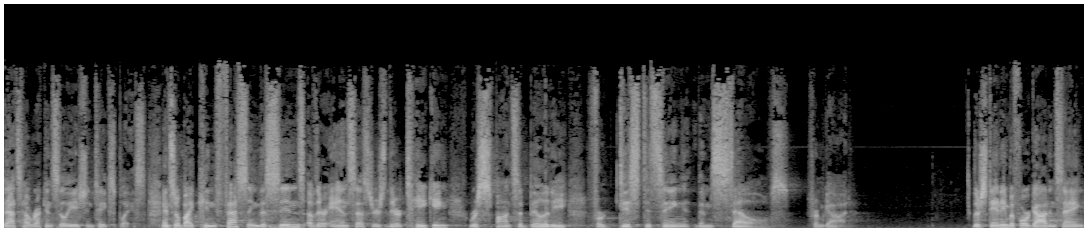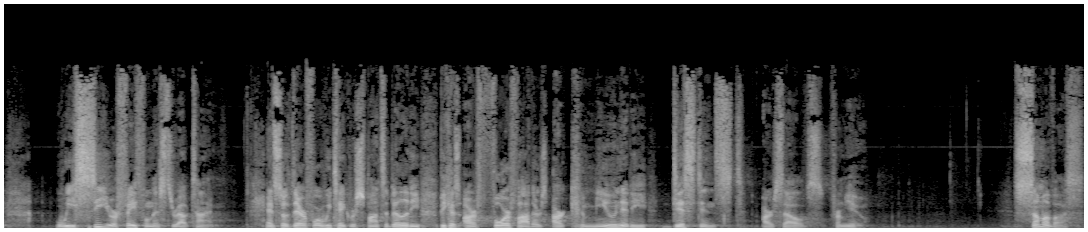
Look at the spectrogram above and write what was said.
That's how reconciliation takes place. And so, by confessing the sins of their ancestors, they're taking responsibility for distancing themselves from God. They're standing before God and saying, We see your faithfulness throughout time. And so, therefore, we take responsibility because our forefathers, our community, distanced ourselves from you. Some of us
